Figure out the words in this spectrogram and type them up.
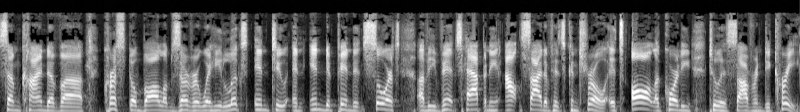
some kind of uh, crystal ball observer where he looks into an independent source of events happening outside of his control. It's all to his sovereign decree.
